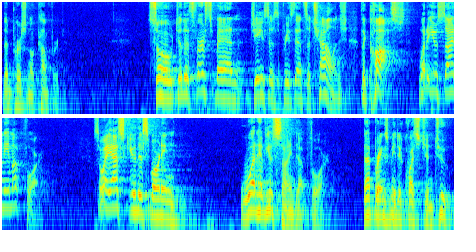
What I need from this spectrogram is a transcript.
than personal comfort. So, to this first man, Jesus presents a challenge the cost. What are you signing him up for? So I ask you this morning, what have you signed up for? That brings me to question two.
